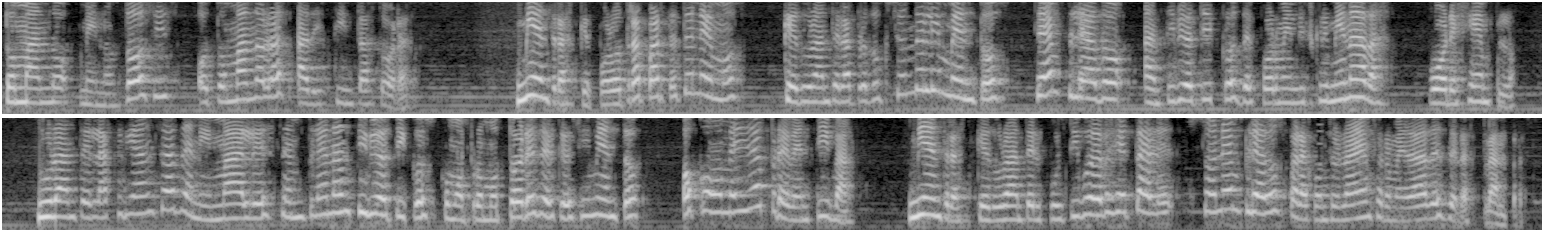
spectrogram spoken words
tomando menos dosis o tomándolas a distintas horas. Mientras que por otra parte tenemos que durante la producción de alimentos se ha empleado antibióticos de forma indiscriminada. Por ejemplo, durante la crianza de animales se emplean antibióticos como promotores del crecimiento o como medida preventiva, mientras que durante el cultivo de vegetales son empleados para controlar enfermedades de las plantas.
